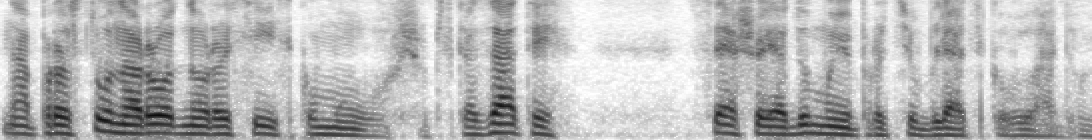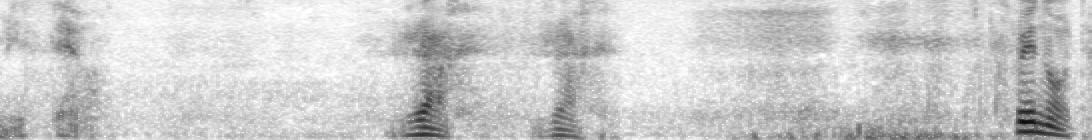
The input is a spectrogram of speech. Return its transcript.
на просту народну російську мову, щоб сказати все, що я думаю про цю блядську владу місцеву. Жах, жах. Свинота.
